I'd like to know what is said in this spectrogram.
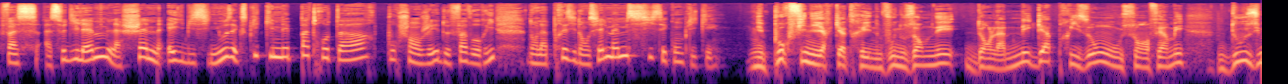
Face à ce dilemme, la chaîne ABC News explique qu'il n'est pas trop tard pour changer de favori dans la présidentielle, même si c'est compliqué. Et pour finir, Catherine, vous nous emmenez dans la méga prison où sont enfermés 12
